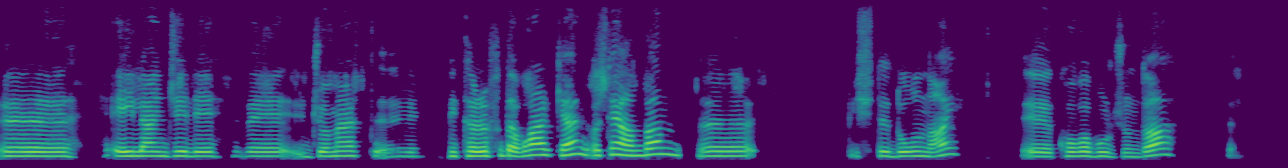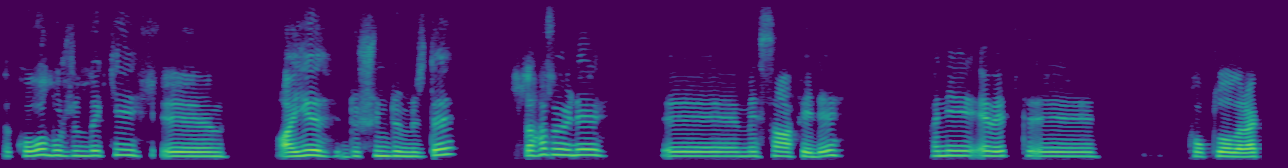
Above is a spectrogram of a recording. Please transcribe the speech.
e, eğlenceli ve cömert e, bir tarafı da varken öte yandan e, işte Dolunay e, Kova burcunda Kova burcundaki e, ayı düşündüğümüzde daha böyle e, mesafeli. Hani evet e, toplu olarak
